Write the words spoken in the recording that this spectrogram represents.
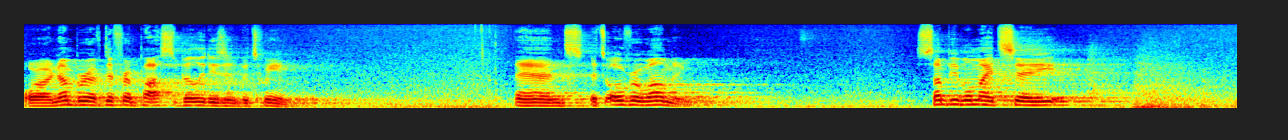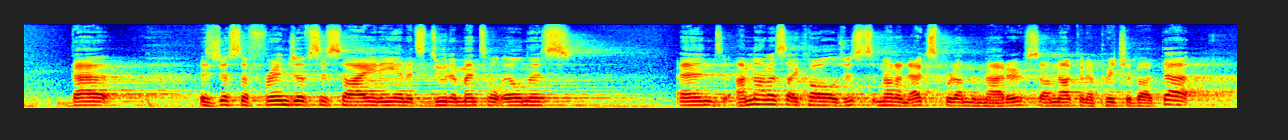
or a number of different possibilities in between. And it's overwhelming. Some people might say that is just a fringe of society and it's due to mental illness. And I'm not a psychologist, I'm not an expert on the matter, so I'm not going to preach about that.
